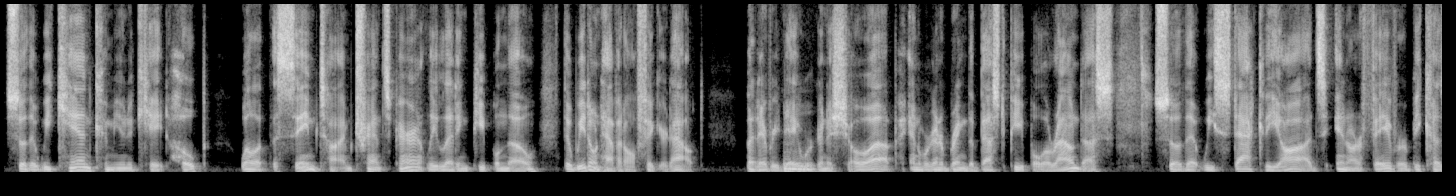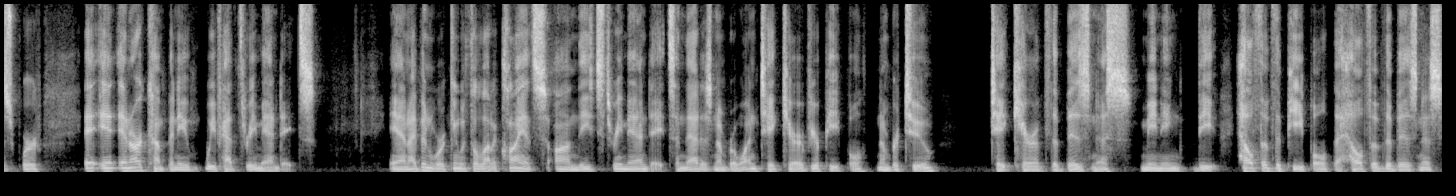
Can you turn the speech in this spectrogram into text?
so that we can communicate hope while at the same time transparently letting people know that we don't have it all figured out. But every day mm-hmm. we're going to show up and we're going to bring the best people around us so that we stack the odds in our favor because we're in, in our company, we've had three mandates. And I've been working with a lot of clients on these three mandates. And that is number one, take care of your people. Number two, take care of the business, meaning the health of the people, the health of the business.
